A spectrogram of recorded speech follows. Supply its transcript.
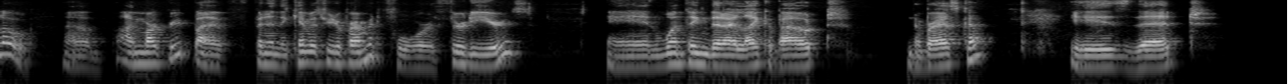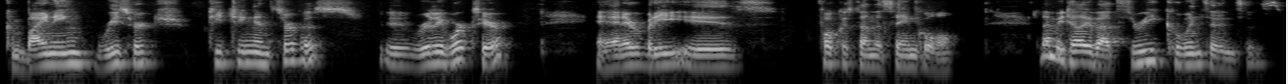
Hello, uh, I'm Mark Griep. I've been in the chemistry department for 30 years. And one thing that I like about Nebraska is that combining research, teaching, and service really works here. And everybody is focused on the same goal. Let me tell you about three coincidences.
